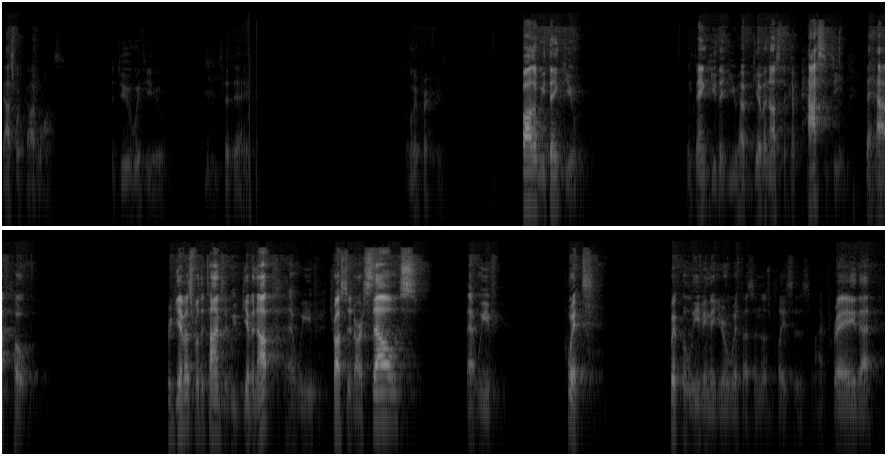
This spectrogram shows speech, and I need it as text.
That's what God wants to do with you today. So let me pray for you. Father, we thank you. We thank you that you have given us the capacity to have hope. Forgive us for the times that we've given up, that we've trusted ourselves, that we've quit, quit believing that you're with us in those places. And I pray that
